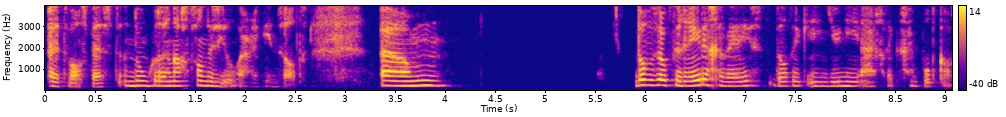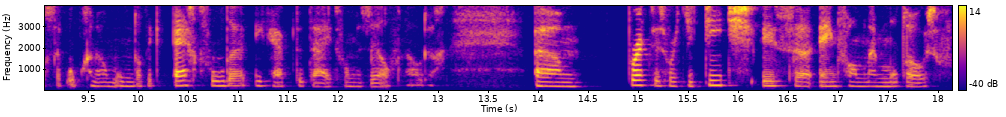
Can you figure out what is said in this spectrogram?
het was best een donkere nacht van de ziel waar ik in zat. Um, dat is ook de reden geweest dat ik in juni eigenlijk geen podcast heb opgenomen. Omdat ik echt voelde, ik heb de tijd voor mezelf nodig. Um, practice what you teach is uh, een van mijn motto's. Of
